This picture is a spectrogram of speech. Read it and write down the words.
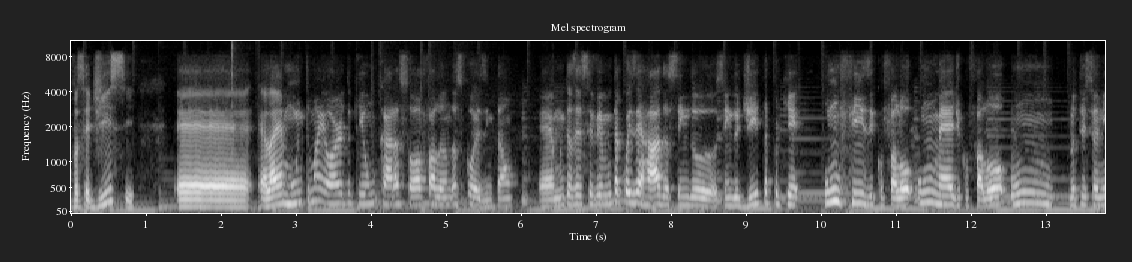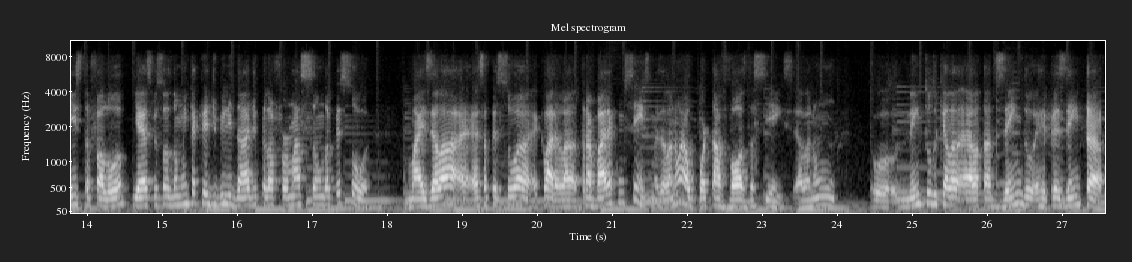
você disse, é, ela é muito maior do que um cara só falando as coisas. Então, é, muitas vezes você vê muita coisa errada sendo, sendo dita, porque um físico falou, um médico falou, um nutricionista falou, e aí as pessoas dão muita credibilidade pela formação da pessoa mas ela, essa pessoa, é claro, ela trabalha com ciência, mas ela não é o porta-voz da ciência. Ela não, o, nem tudo que ela ela está dizendo representa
